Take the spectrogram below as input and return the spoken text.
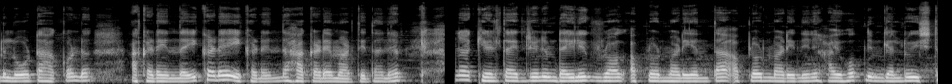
ಹಾಕ್ಕೊಂಡು ಲೋಟ ಹಾಕ್ಕೊಂಡು ಆ ಕಡೆಯಿಂದ ಈ ಕಡೆ, ಈ ಕಡೆಯಿಂದ ಆ ಕಡೆ ಮಾಡ್ತಿದ್ದಾನೆ. ನಾ ಕೇಳ್ತಾ ಇದ್ರಿ ನಿಮ್ಮ ಡೈಲಿ ವ್ಲಾಗ್ ಅಪ್ಲೋಡ್ ಮಾಡಿ ಅಂತ ಅಪ್ಲೋಡ್ ಮಾಡಿದ್ದೀನಿ. ಐ ಹೋಪ್ ನಿಮ್ಗೆಲ್ಲರೂ ಇಷ್ಟ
